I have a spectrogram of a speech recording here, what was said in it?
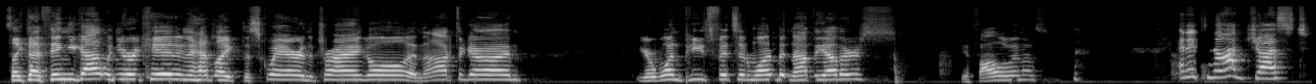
It's like that thing you got when you were a kid and it had like the square and the triangle and the octagon your one piece fits in one but not the others. You following us? And it's not just,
